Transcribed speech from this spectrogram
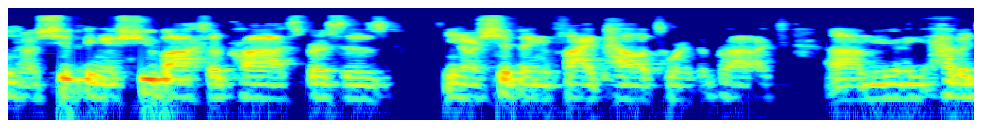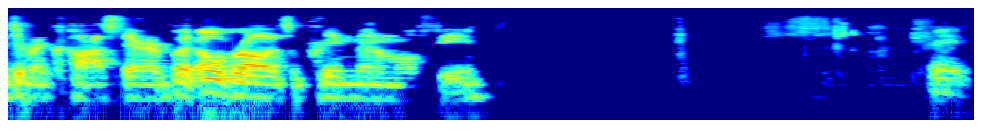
you know shipping a shoebox of products versus you know shipping five pallets worth of product, um, you're going to have a different cost there. But overall, it's a pretty minimal fee. Great.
